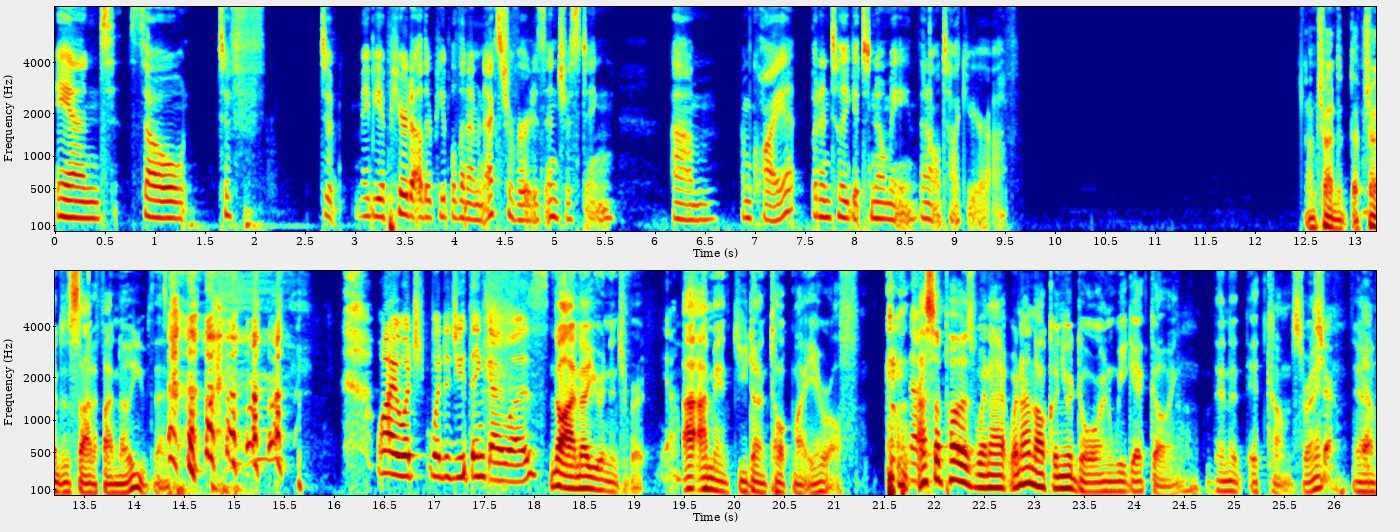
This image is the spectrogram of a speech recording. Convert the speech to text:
and so to f- to maybe appear to other people that I'm an extrovert is interesting. Um, I'm quiet, but until you get to know me, then I'll talk your ear off. I'm trying to I'm trying to decide if I know you then. Why? What What did you think I was? no, I know you're an introvert. Yeah. I, I meant you don't talk my ear off. I suppose when I when I knock on your door and we get going, then it, it comes, right? Sure. Yeah. Yeah.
